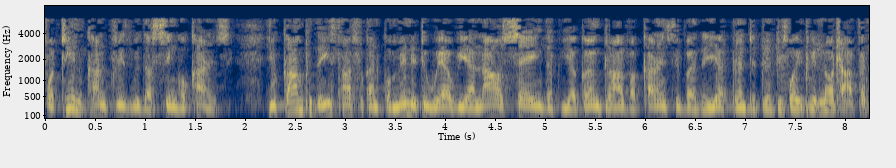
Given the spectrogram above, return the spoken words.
14 countries with a single currency. You come to the East African community where we are now saying that we are going to have a currency by the year 2024. It will not happen.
